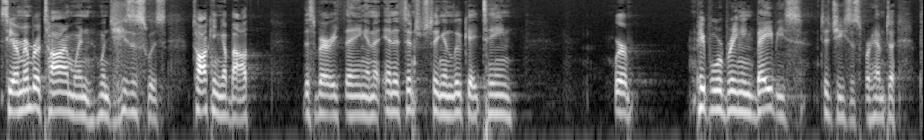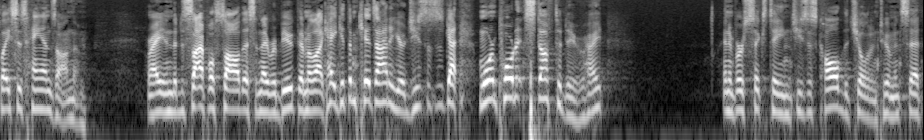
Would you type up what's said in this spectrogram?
See, I remember a time when, when Jesus was talking about this very thing, and, and it's interesting in Luke 18 where people were bringing babies to Jesus for him to place his hands on them. Right? And the disciples saw this and they rebuked them. They're like, hey, get them kids out of here. Jesus has got more important stuff to do, right? And in verse 16, Jesus called the children to him and said,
